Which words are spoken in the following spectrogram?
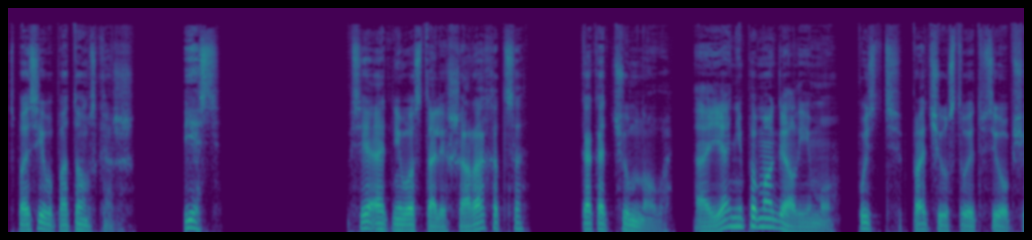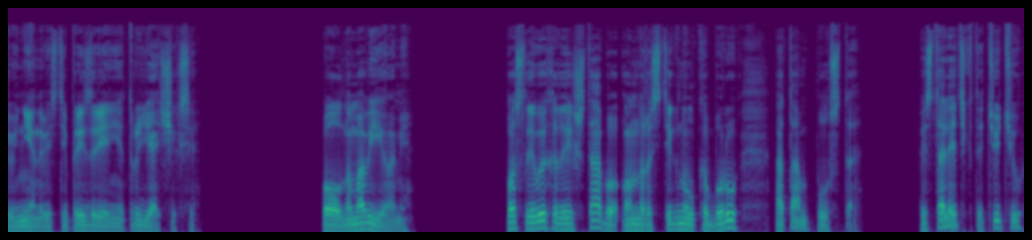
Спасибо, потом скажешь. Есть. Все от него стали шарахаться, как от чумного. А я не помогал ему. Пусть прочувствует всеобщую ненависть и презрение трудящихся. В полном объеме. После выхода из штаба он расстегнул кобуру, а там пусто. Пистолетик-то тю-тю.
